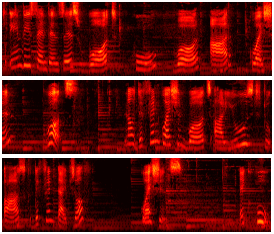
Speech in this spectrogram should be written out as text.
So in these sentences what, who, were, are question words. Now different question words are used to ask different types of questions. Like who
